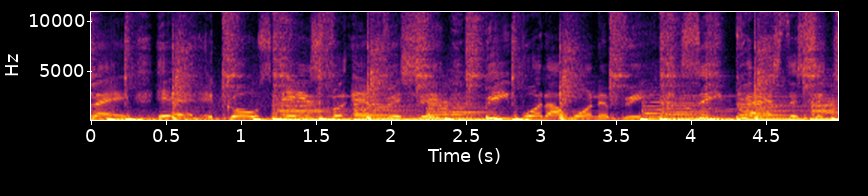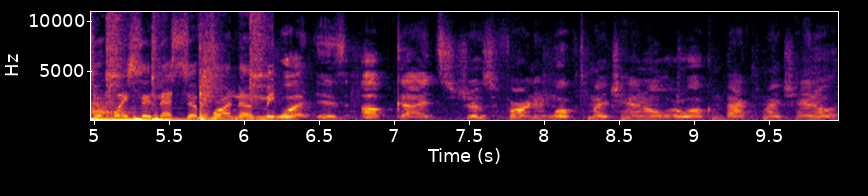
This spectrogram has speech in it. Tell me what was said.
lane. Here it goes, A is for ambition. Be what I wanna be. See past the situation that's in front of me. What is up guys, Joseph Arning, welcome to my channel, or welcome back to my channel.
